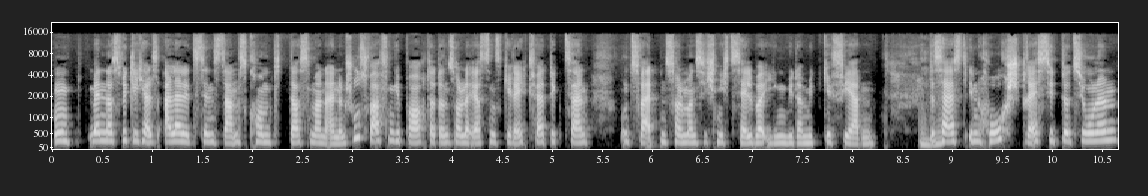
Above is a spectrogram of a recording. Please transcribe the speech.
Und wenn das wirklich als allerletzte Instanz kommt, dass man einen Schusswaffen gebraucht hat, dann soll er erstens gerechtfertigt sein und zweitens soll man sich nicht selber irgendwie damit gefährden. Mhm. Das heißt, in Hochstresssituationen,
